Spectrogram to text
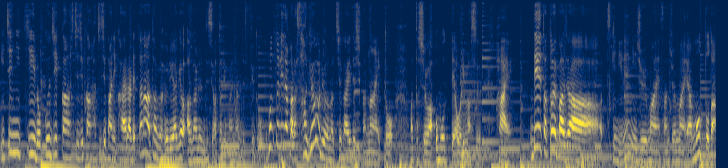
1日6時間7時間8時間に変えられたら多分売り上げは上がるんですよ。当たり前なんですけど。本当にだから作業量の違いでしかないと私は思っております。はい。で例えばじゃあ月にね20万円30万円やもっとだ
